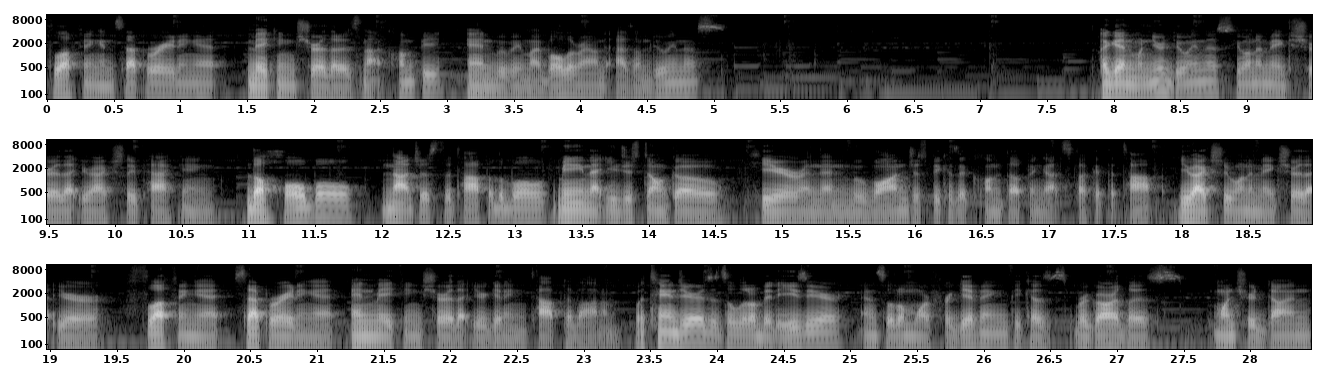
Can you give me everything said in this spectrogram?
fluffing and separating it, making sure that it's not clumpy and moving my bowl around as I'm doing this. Again, when you're doing this, you wanna make sure that you're actually packing the whole bowl, not just the top of the bowl, meaning that you just don't go here and then move on just because it clumped up and got stuck at the top. You actually wanna make sure that you're fluffing it, separating it, and making sure that you're getting top to bottom. With Tangiers, it's a little bit easier and it's a little more forgiving because regardless, once you're done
